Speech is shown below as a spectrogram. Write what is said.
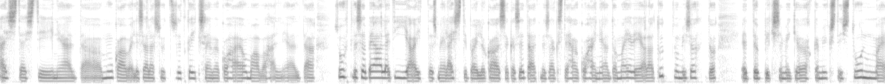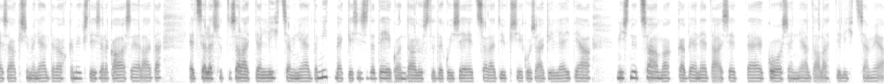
hästi-hästi nii-öelda mugav oli selles suhtes, et kõik saime kohe omavahel nii-öelda suhtluse peale, Tiia aitas meil hästi palju kaasa ka seda, et me saaks teha kohe nii-öelda oma eriala tutvumisõhtu, et õpiksimegi rohkem üksteist tundma ja saaksime nii-öelda rohkem üksteisele kaasa elada. et selles suhtes alati on lihtsam nii-öelda mitmekesi seda teekonda alustada, kui see, et sa oled üksi kusagil ja ei tea, mis nüüd saama hakkab ja nii edasi, et koos on nii-öelda alati lihtsam ja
